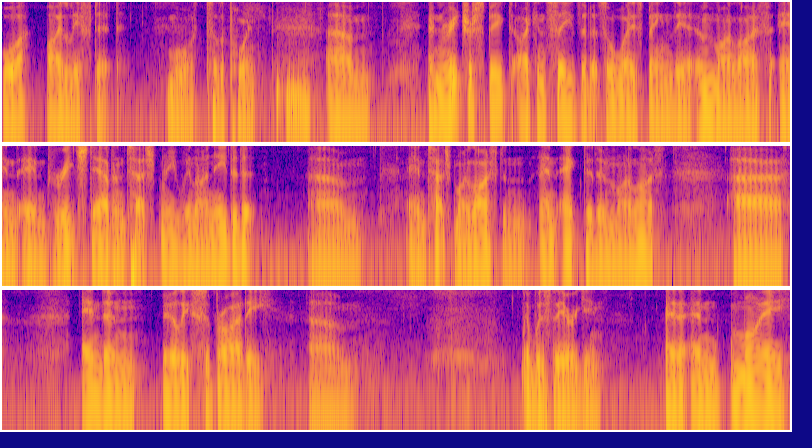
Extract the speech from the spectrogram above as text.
or I left it. More to the point. Mm. Um, in retrospect, I can see that it's always been there in my life and, and reached out and touched me when I needed it, um, and touched my life and, and acted in my life. Uh, and in early sobriety, um, it was there again. And, and my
